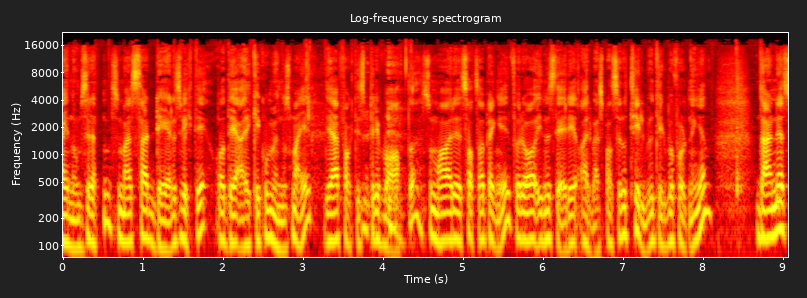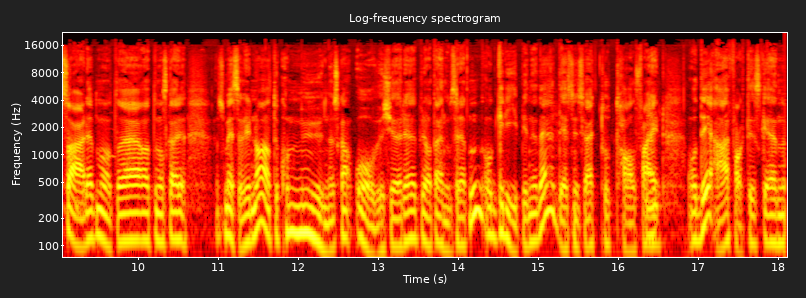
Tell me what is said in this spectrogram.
eiendomsretten, som er særdeles viktig. Og det er ikke kommunene som eier. Det er faktisk private som har satsa penger for å investere i arbeidsplasser og tilbud til befolkningen. Dernest så er det på en måte at man skal, som SV vil nå, at kommunene skal overkjøre private eiendomsretten og gripe inn i det. Det syns vi er totalt feil. Og det er faktisk en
